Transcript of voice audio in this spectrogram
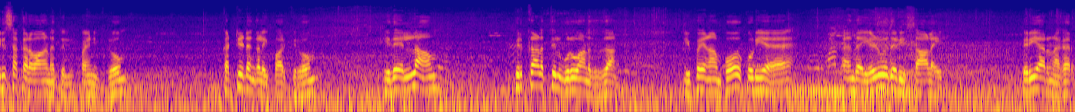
இருசக்கர வாகனத்தில் பயணிக்கிறோம் கட்டிடங்களை பார்க்கிறோம். இதையெல்லாம் பிற்காலத்தில் உருவானது தான் இப்போ நான் போகக்கூடிய அந்த எழுபது அடி சாலை பெரியார் நகர்.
